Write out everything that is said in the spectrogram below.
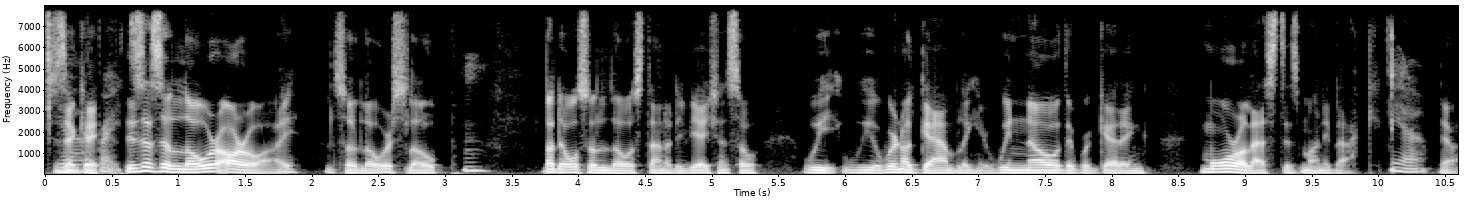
so Yeah, okay right. this has a lower roi so lower slope Mm. but also low standard deviation so we, we we're not gambling here we know that we're getting more or less this money back Yeah. Yeah.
